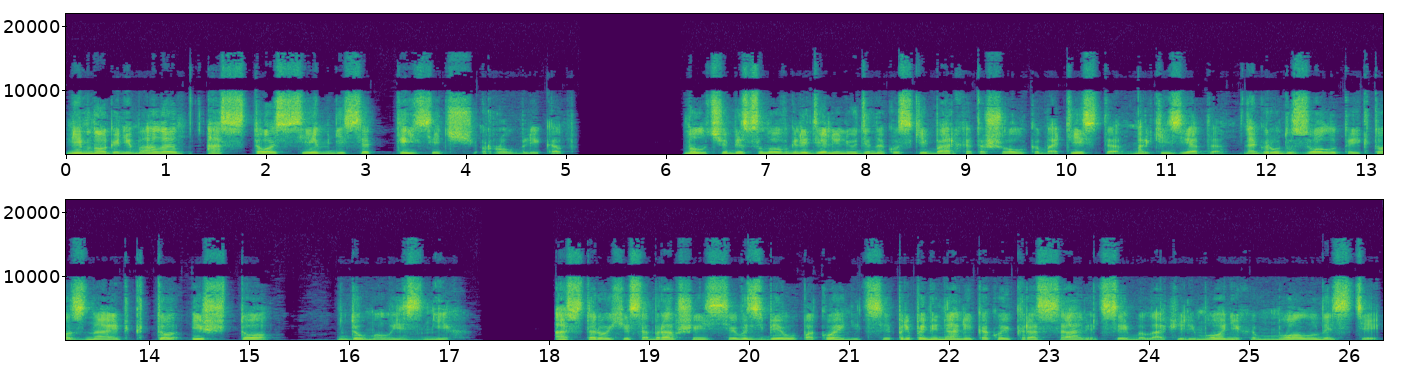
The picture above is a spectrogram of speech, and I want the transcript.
ни много ни мало, а 170 тысяч рубликов. Молча, без слов, глядели люди на куски бархата, шелка, батиста, маркизета, на груду золота, и кто знает, кто и что думал из них. а старухи, собравшиеся в избе у покойницы, припоминали, какой красавицей была Филимониха в молодости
